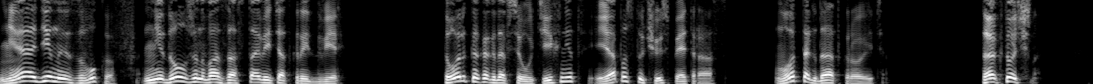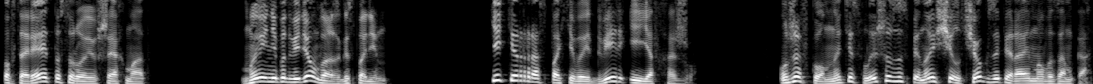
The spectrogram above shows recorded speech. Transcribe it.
ни один из звуков не должен вас заставить открыть дверь. Только когда все утихнет, я постучусь пять раз. Вот тогда откроете. «Так точно», — повторяет посуровивший Ахмат. «Мы не подведем вас, господин». Кикер распахивает дверь, и я вхожу. Уже в комнате слышу за спиной щелчок запираемого замка.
